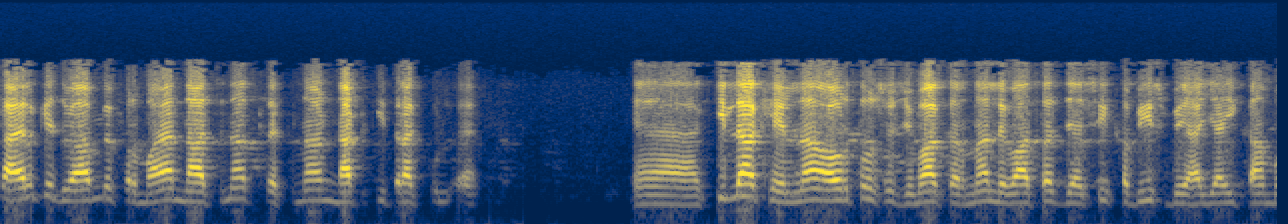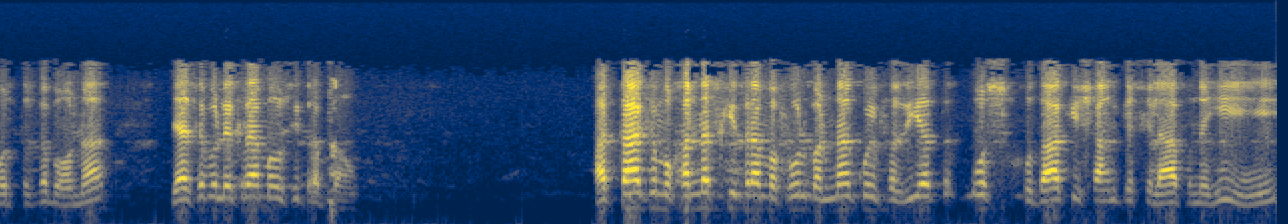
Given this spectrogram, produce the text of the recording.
سائل کے جواب میں فرمایا، ناچنا تھکنا نٹ کی طرح قلعہ کھیلنا، عورتوں سے جمع کرنا لباست جیسی خبیص، بے حیائی کا مرتکب ہونا، جیسے وہ لکھ رہا ہے، میں اسی طرف رہا ہوں حتیٰ کہ مخنص کی طرح مفول بننا کوئی فضیت اس خدا کی شان کے خلاف نہیں،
